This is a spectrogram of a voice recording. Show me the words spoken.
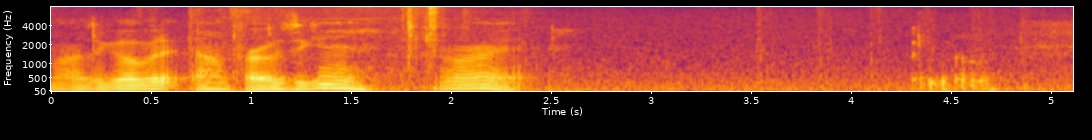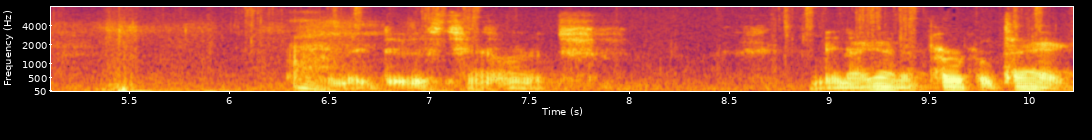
Might as well go over there. I'm froze again. All right. Let me do this challenge. I mean, I got a purple tag,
